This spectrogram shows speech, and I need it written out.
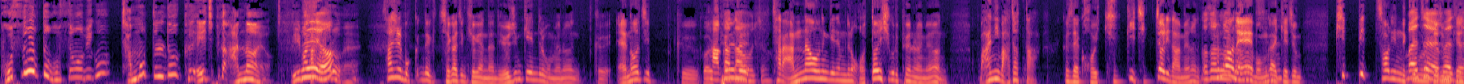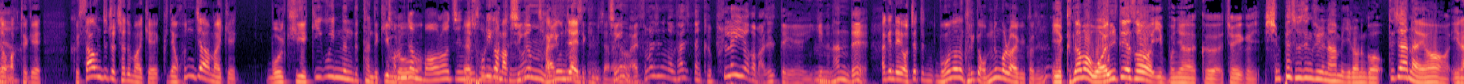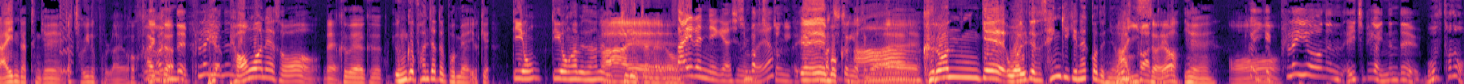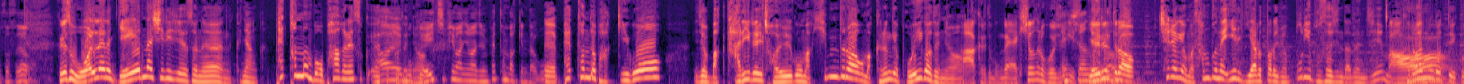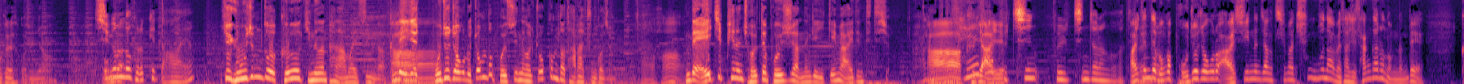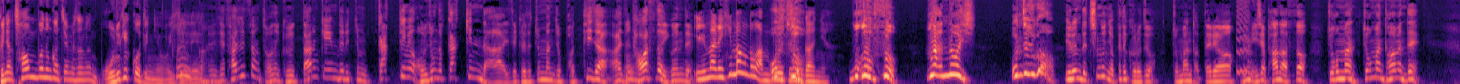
보스몹도 보스몹이고 잡몹들도 그 HP가 안 나와요. 일반적으로. 예. 사실 뭐 근데 제가 지금 기억이 안 나는데 요즘 게임들 보면은 그 에너지 그걸 표현을 나오죠. 잘안 나오는 개념들은 어떤 식으로 표현을 하면 많이 맞았다. 그래서 내가 거의 죽기 직전이다 하면은 그 화면에? 뭔가 이렇게 좀 핏빛 서린 느낌으로 맞아요, 이렇게 좀 이렇게 해서 맞아요. 막 되게 그 사운드조차도 막 이렇게 그냥 혼자 막 이렇게 뭘 귀에 끼고 있는 듯한 느낌으로 점점 멀어지는 네, 소리가 막? 지금 자기 혼자의 느낌이잖아요. 지금 말씀하시는 건 사실상 그 플레이어가 맞을 때 이기는 음. 한데 아 근데 어쨌든 모노는 그런 게 없는 걸로 알고 있거든요. 예, 그나마 월드에서 이 뭐냐 그 저희 그 심폐소생술이나 하면 이러는 거 뜨잖아요. 이 라인 같은 게 아, 저희는 몰라요. 아니, 아니, 그 근데 플레이어는 병- 병원에서 네. 그왜그 응급 환자들 보면 이렇게 띠용 띠용 하면서 하는 아, 길이 예, 있잖아요. 예. 사이렌 얘기하시는 거예요? 측정기 예, 예, 뭐 박지정이 같은 아. 거. 예. 그런 게 월드에서 생기긴 했거든요. 아? 있어요. 예. 어. 그러니까 이게 플레이어는 HP가 있는데 몬스터는 없었어요. 그래서 원래는 옛날 시리즈에서는 그냥 패턴만 보고 파악을 했었, 아, 했거든요. 뭐그 HP만이 맞으면 패턴 바뀐다고. 예, 패턴도 바뀌고 이제 막 다리를 절고 막 힘들어하고 막 그런 게 보이거든요. 아 그래도 뭔가 액션으로 보여주는 게 액션. 있어. 예를 들어 체력이 뭐 3분의 1 이하로 떨어지면 뿔이 부서진다든지 막 아. 그런 것도 있고 그랬거든요. 지금도 그렇게 나와요? 이제 요즘도 그 기능은 다 남아 있습니다. 근데 아. 이제 보조적으로 좀 더 볼 수 있는 걸 조금 더 달아준 거죠. 아하. 근데 HP는 절대 보여주지 않는 게 이 게임의 아이덴티티죠. 아 그게 아예. 불친 불친절한 것 같아요. 아니 근데 그래서- 뭔가 보조적으로 알 수 있는 장치만 충분하면 사실 상관은 없는데 그냥 처음 보는 관점에서는 모르겠거든요. 이게. 그러니까. 이제 사실상 저는 그 다른 게임들이 좀 깎이면 어느 정도 깎인다. 이제 그래서 좀만 좀 버티자. 아 이제 다 왔어 이거인데 일말의 희망도 안. 보여주는 거 아니야? 뭐가 없어? 왜 안 나와? 이씨? 언제 죽어? 이런데 친구는 옆에서 그러죠. 좀만 더 때려. 음, 이제 반 왔어. 조금만 조금만 더 하면 돼.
